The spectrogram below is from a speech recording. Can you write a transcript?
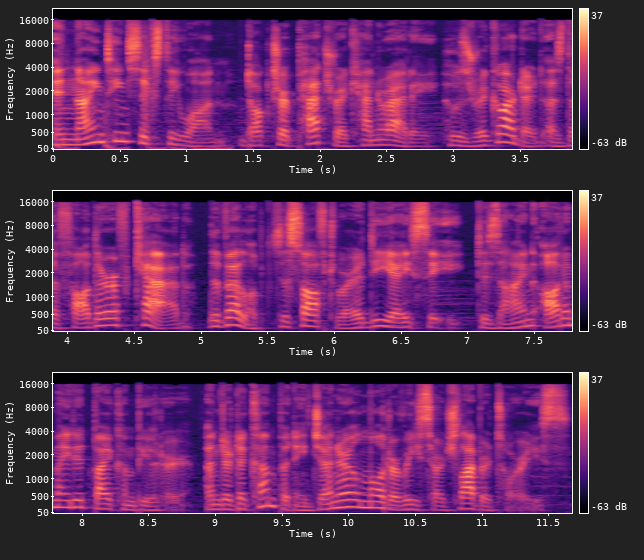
In 1961, Dr. Patrick Hanratty, who's regarded as the father of CAD, developed the software DAC, Design Automated by Computer, under the company General Motor Research Laboratories.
